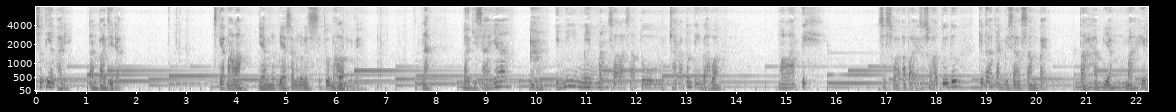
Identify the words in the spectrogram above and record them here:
setiap hari tanpa jeda. Setiap malam dia biasa menulis itu malam gitu ya. Nah, bagi saya ini memang salah satu cara penting bahwa melatih sesuatu apa ya sesuatu itu kita akan bisa sampai tahap yang mahir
